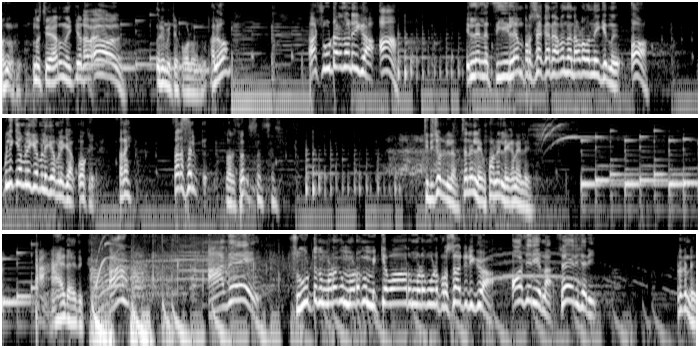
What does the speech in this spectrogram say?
ഒന്ന്. ചേർന്ന് നിൽക്കട്ടെ ഒരു മിനിറ്റ് കോൾ വന്നു. ഹലോ? ആ ഷൂട്ട് നടന്നോണ്ടിരിക്കുക ആ. ഇല്ലല്ല ഇല്ല സീലം പ്രശ്നക്കാരൻ അവൻ തന്നെ അവിടെ വന്നിരിക്കുന്നത് ഓ. വിളിക്കാം വിളിക്കാം വിളിക്കാം വിളിക്കാം. ഓക്കെ. സാറേ സാറേ സെൽഫി സോറി സാർ തിരിച്ചോണ്ടില്ല. ചെന്നല്ലേ ഫോണല്ലേ കണല്ലേ ആടാ ഇത്. ആ. അതെ. ഷൂട്ട് മുടങ്ങും മുടങ്ങും മിക്കവാറും മുടങ്ങും കൂടെ പ്രശ്നമായിട്ടിരിക്കുക ഓ ശരി എന്നാ. ശരി ശരി. എടുക്കണ്ടേ?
